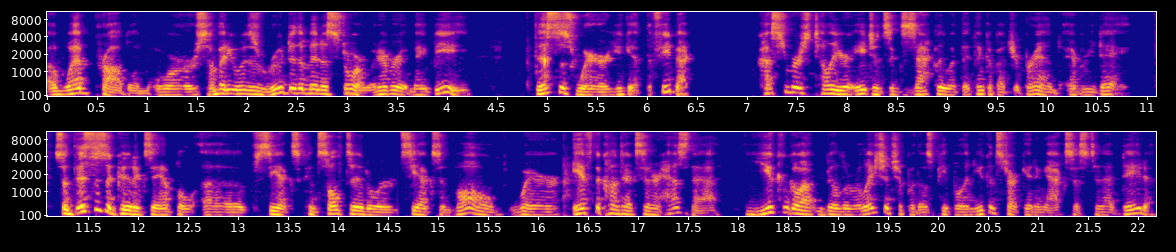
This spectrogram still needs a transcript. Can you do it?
a web problem or somebody was rude to them in a store, whatever it may be. This is where you get the feedback customers tell your agents exactly what they think about your brand every day. So this is a good example of CX consulted or CX involved, where if the contact center has that, you can go out and build a relationship with those people and you can start getting access to that data.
